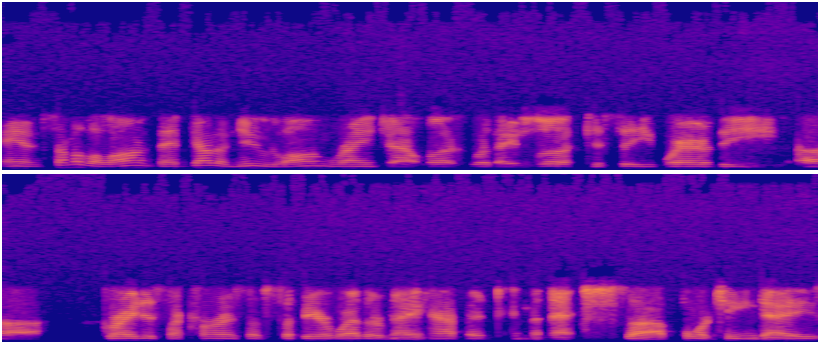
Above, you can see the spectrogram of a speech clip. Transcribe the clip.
And some of the long, they've got a new long range outlook where they look to see where the uh, greatest occurrence of severe weather may happen in the next uh, 14 days.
